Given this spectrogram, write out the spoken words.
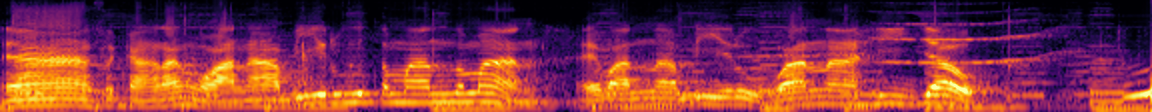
ya sekarang warna biru teman-teman eh warna biru warna hijau du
